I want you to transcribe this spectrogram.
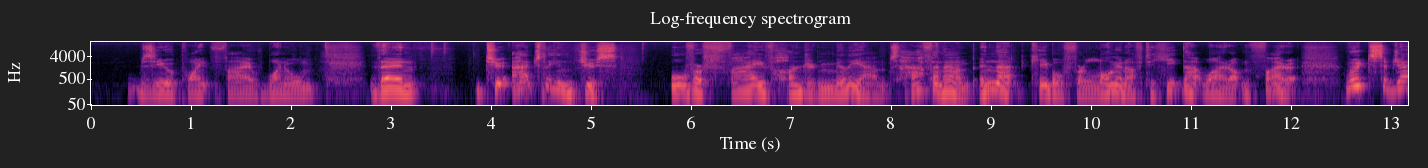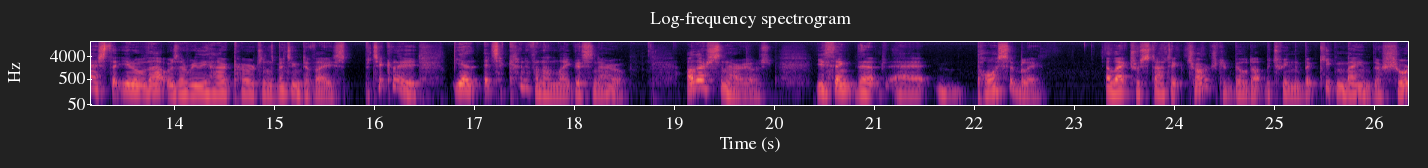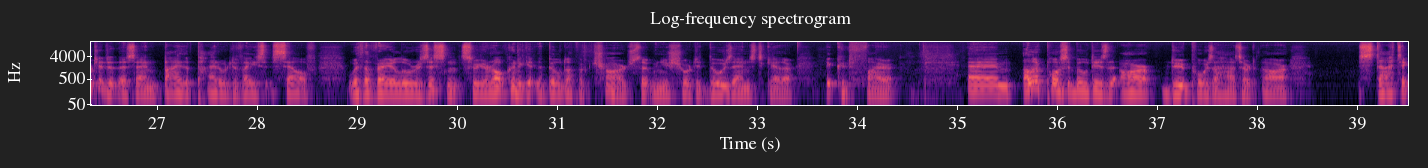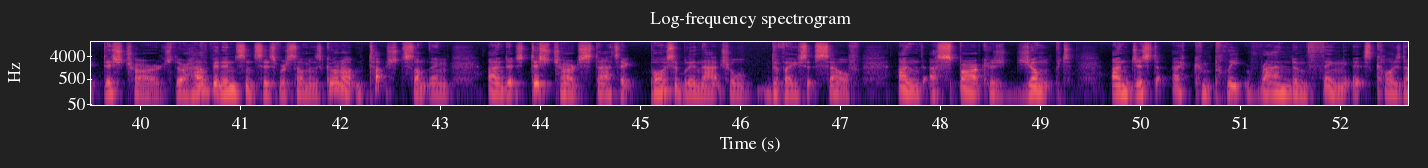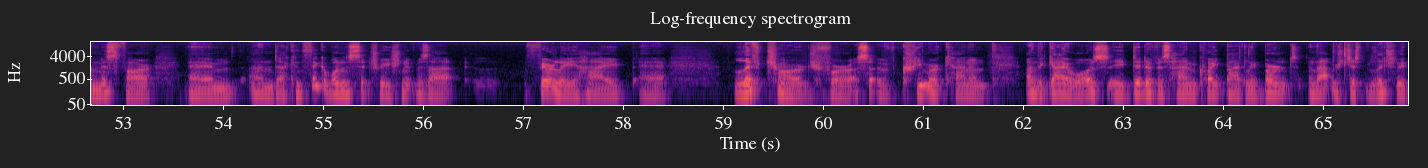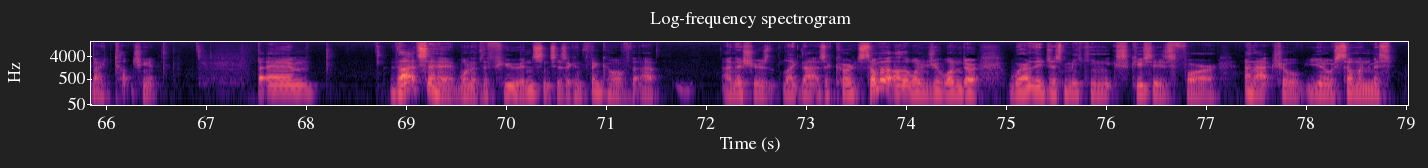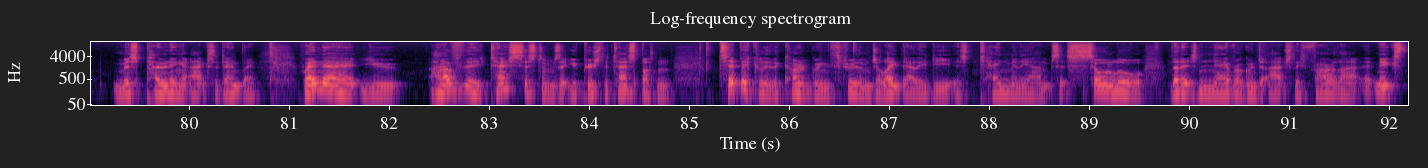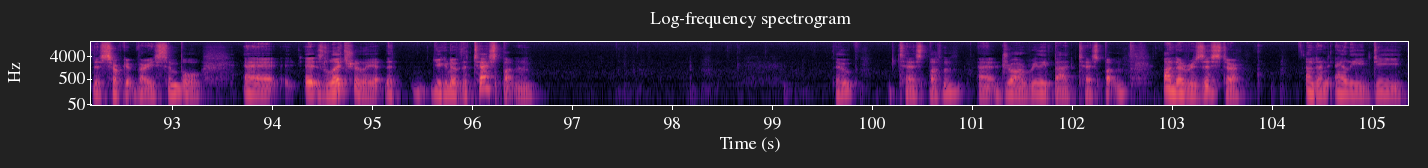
0.51 ohm, then to actually induce over 500 milliamps, half an amp in that cable for long enough to heat that wire up and fire it would suggest that, you know, that was a really high power transmitting device. Particularly, yeah, it's a kind of an unlikely scenario. Other scenarios, you think that uh, possibly electrostatic charge could build up between them, but keep in mind they're shorted at this end by the pyro device itself with a very low resistance, so you're not going to get the build-up of charge, so that when you shorted those ends together, it could fire it. Um, other possibilities that are do pose a hazard are static discharge. There have been instances where someone's gone up and touched something and it's discharged static, possibly in the actual device itself, and a spark has jumped and just a complete random thing, it's caused a misfire. Um, and I can think of one situation, it was a fairly high. Uh, lift charge for a sort of streamer cannon, and the guy was he did have his hand quite badly burnt, and that was just literally by touching it. But um, that's uh, one of the few instances I can think of that uh, an issue like that has occurred. Some of the other ones you wonder were they just making excuses for an actual, you know, someone mis mispowering it accidentally. When uh, you have the test systems that you push the test button, typically the current going through them to light the LED is 10 milliamps. It's so low that it's never going to actually fire that. It makes the circuit very simple. Uh, it's literally at the you can have the test button. Oh, test button. Uh, draw a really bad test button and a resistor and an LED,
